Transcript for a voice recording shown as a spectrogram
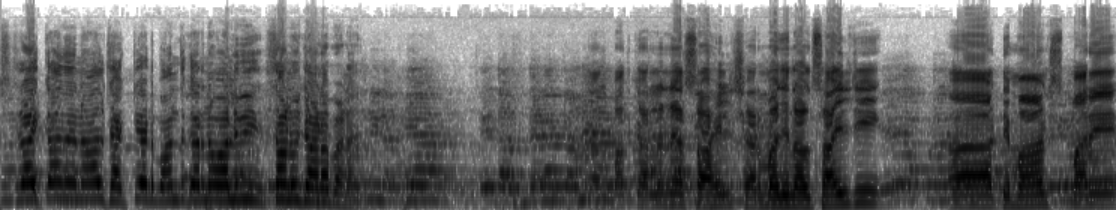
ਸਟ੍ਰਾਈਕਾਂ ਦੇ ਨਾਲ ਸੈਕਟਰੀਏਟ ਬੰਦ ਕਰਨ ਵੱਲ ਵੀ ਸਾਨੂੰ ਜਾਣਾ ਪੈਣਾ ਗੱਲਬਾਤ ਕਰ ਲੈਂਦੇ ਆ ਸਾਹਿਲ ਸ਼ਰਮਾ ਜੀ ਨਾਲ। ਸਾਹਿਲ ਜੀ ਡਿਮਾਂਡਸ ਬਾਰੇ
